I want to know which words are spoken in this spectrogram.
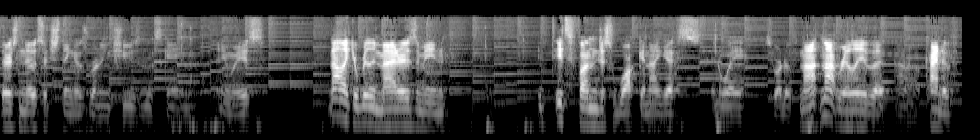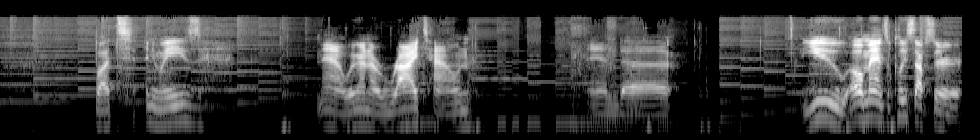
there's no such thing as running shoes in this game. Anyways, not like it really matters. I mean, it, it's fun just walking, I guess, in a way, sort of. Not not really, but know, kind of. But anyways, now, we're gonna Rye Town. And, uh... You! Oh man, it's a police officer!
